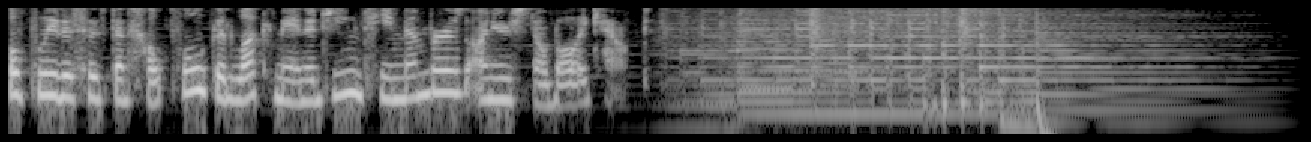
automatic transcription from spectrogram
Hopefully this has been helpful. Good luck managing team members on your Snoball account.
